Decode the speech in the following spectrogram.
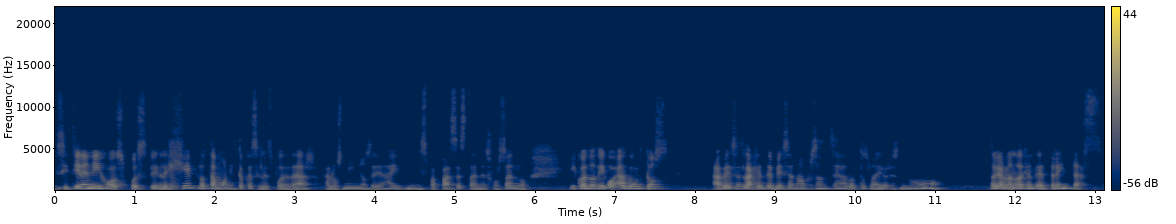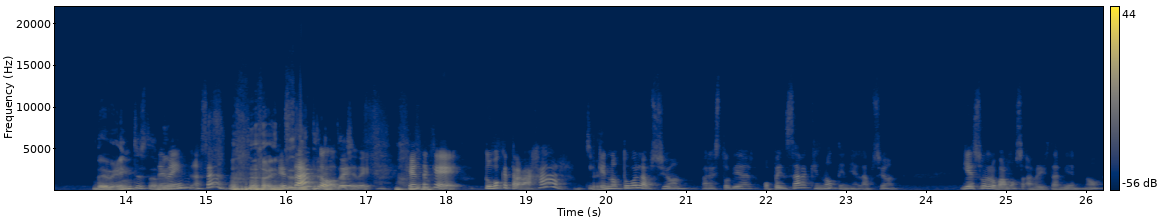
si tienen hijos, pues el ejemplo tan bonito que se les puede dar a los niños de, ay, mis papás se están esforzando. Y cuando digo adultos, a veces la gente piensa, no, pues han de ser adultos mayores. No, estoy hablando de gente de 30. De 20 también. De 20, o sea, exacto, de, gente que tuvo que trabajar y que no tuvo la opción para estudiar o pensaba que no tenía la opción. Y eso lo vamos a abrir también, ¿no?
